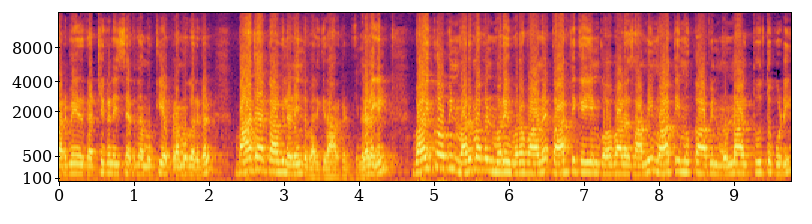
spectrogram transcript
பல்வேறு கட்சிகளைச் சேர்ந்த முக்கிய பிரமுகர்கள் பாஜகவில் இணைந்து வருகிறார்கள். இந்த நிலையில் வைகோவின் மருமகன் முறை உறவான கார்த்திகேயன் கோபாலசாமி மதிமுகவின் முன்னாள் தூத்துக்குடி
